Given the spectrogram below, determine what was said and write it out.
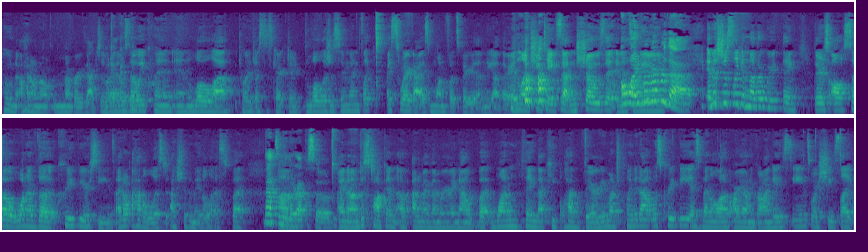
who know I don't know remember exactly, but I know Zoey Quinn and Lola, Victoria Justice character. Lola's just sitting there and it's like, I swear guys, one foot's bigger than the other. And like she takes that and shows it and Oh, I weird. remember that. And it's just like another weird thing. There's also one of the creepier scenes. I don't have a list. I should have made a list, but That's another Um, episode. I know I'm just talking of, out of my memory right now. But one thing that people have very much pointed out was creepy has been a lot of Ariana Grande scenes where she's like,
